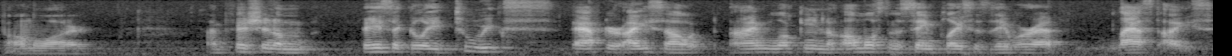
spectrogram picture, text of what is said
following the water. I'm fishing them basically two weeks after ice out. I'm looking almost in the same places they were at last ice.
